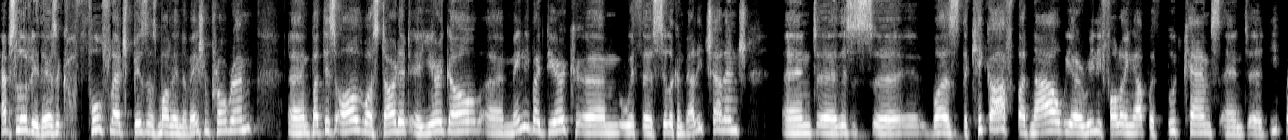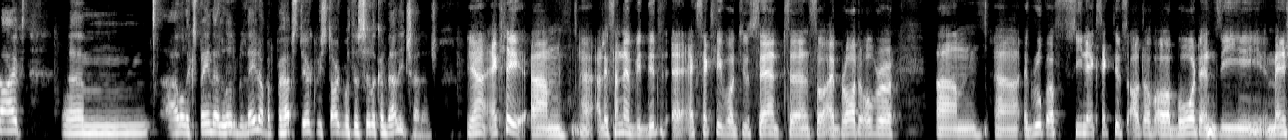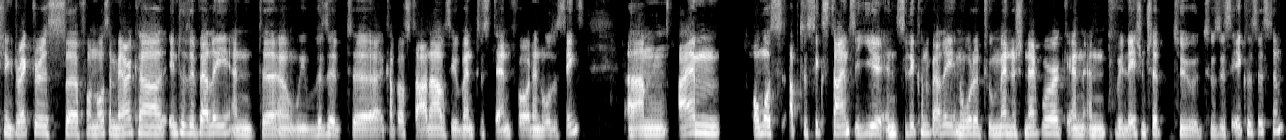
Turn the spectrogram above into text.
Absolutely, there's a full fledged business model innovation program. Um, but this all was started a year ago, uh, mainly by Dirk um, with the Silicon Valley Challenge, and uh, this is, uh, was the kickoff. But now we are really following up with boot camps and uh, deep dives. Um, I will explain that a little bit later. But perhaps Dirk, we start with the Silicon Valley Challenge. Yeah, actually, um, uh, Alexander, we did uh, exactly what you said. Uh, so I brought over um, uh, a group of senior executives out of our board and the managing directors uh, for North America into the valley, and uh, we visit a couple of startups. We went to Stanford and all the things. Um, I'm almost up to six times a year in Silicon Valley in order to manage network and, and relationship to, to this ecosystem.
